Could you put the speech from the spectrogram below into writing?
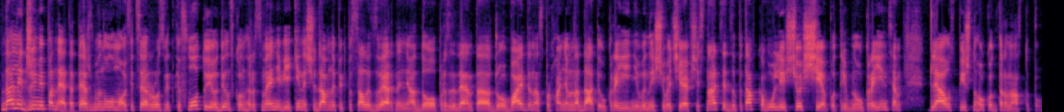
Далі Джиммі Панета, теж в минулому офіцер розвідки флоту, і один з конгресменів, які нещодавно підписали звернення до президента Джо Байдена з проханням надати Україні винищувачі F-16, запитав Каволі, що ще потрібно українцям для успішного контрнаступу.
